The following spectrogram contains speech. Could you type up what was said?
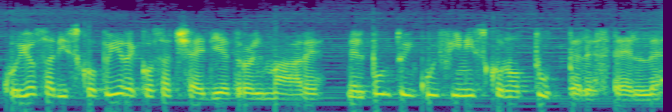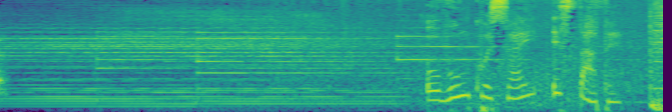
curiosa di scoprire cosa c'è dietro il mare, nel punto in cui finiscono tutte le stelle. Ovunque sei, estate.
